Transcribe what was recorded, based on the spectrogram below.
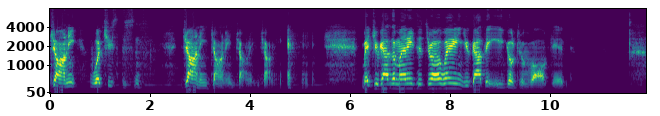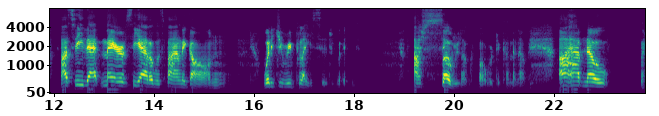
Johnny, what you, Johnny, Johnny, Johnny, Johnny. but you got the money to throw away and you got the ego to walk it. I see that mayor of Seattle was finally gone. What did you replace it with? I so look forward to coming up. I have no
